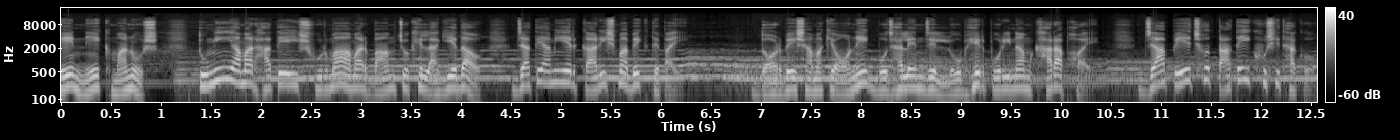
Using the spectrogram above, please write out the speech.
হে নেক মানুষ, তুমিই আমার হাতে এই সুরমা আমার বাম চোখে লাগিয়ে দাও, যাতে আমি এর কারিশমা দেখতে পাই। দরবেশ আমাকে অনেক বোঝালেন যে লোভের পরিণাম খারাপ হয়। যা পেয়েছ তাতেই খুশি থাকো।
